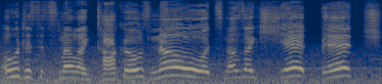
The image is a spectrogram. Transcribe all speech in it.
Oh, does it smell like tacos? No, it smells like shit, bitch.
